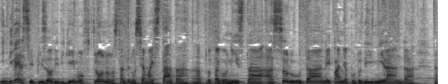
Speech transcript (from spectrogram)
in diversi episodi di Game of Thrones, nonostante non sia mai stata uh, protagonista assoluta, nei panni appunto di Miranda uh,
